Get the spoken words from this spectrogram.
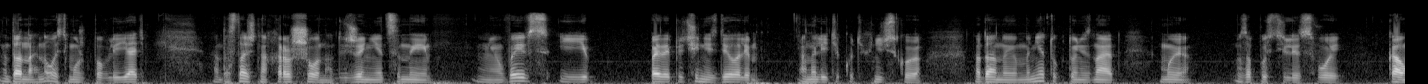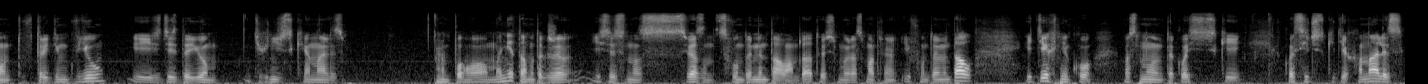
данная новость может повлиять достаточно хорошо на движение цены Waves и по этой причине сделали аналитику техническую на данную монету. Кто не знает, мы запустили свой аккаунт в TradingView и здесь даем технический анализ по монетам, а также, естественно, связан с фундаменталом, да, то есть мы рассматриваем и фундаментал, и технику, в основном это классический, классический теханализ.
